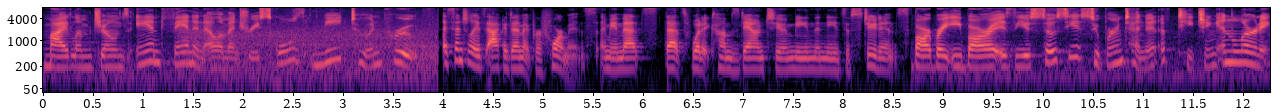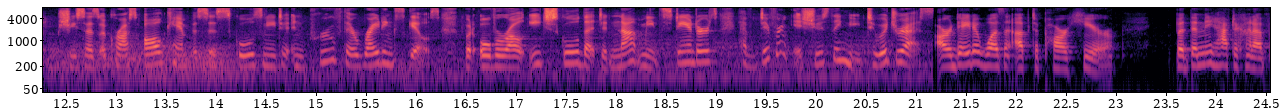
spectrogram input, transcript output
Milam, Jones, and Fannin elementary schools need to improve. Essentially, it's academic performance. I mean, that's that's what it comes down to, meeting the needs of students. Barbara Ibarra is the Associate Superintendent of Teaching and Learning. She says across all campuses, schools need to improve their writing skills, but overall, each school that did not meet standards have different issues they need to address. Our data wasn't up to par here, but then they have to kind of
